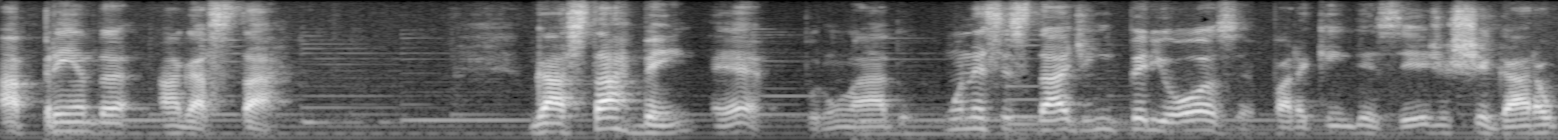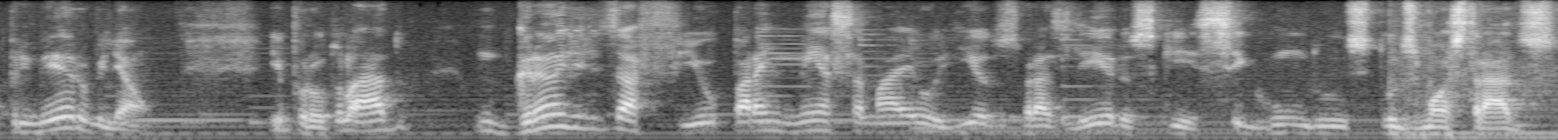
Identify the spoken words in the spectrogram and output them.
aprenda a gastar. Gastar bem é, por um lado, uma necessidade imperiosa para quem deseja chegar ao primeiro bilhão, e, por outro lado, um grande desafio para a imensa maioria dos brasileiros que, segundo estudos mostrados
